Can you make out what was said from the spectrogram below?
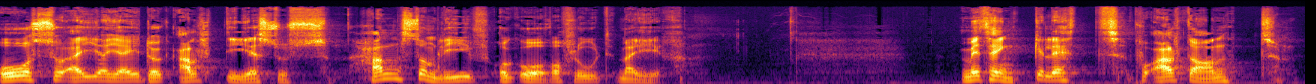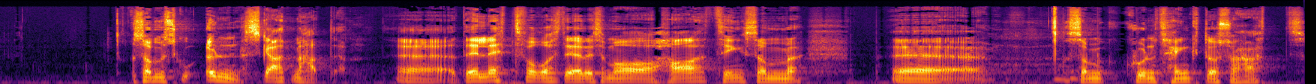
Og så eier jeg dog alltid Jesus, Han som liv og overflod meg gir. Vi tenker lett på alt annet som vi skulle ønske at vi hadde. Eh, det er lett for oss det liksom, å ha ting som, eh, som vi kunne tenkt oss å ha hatt.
